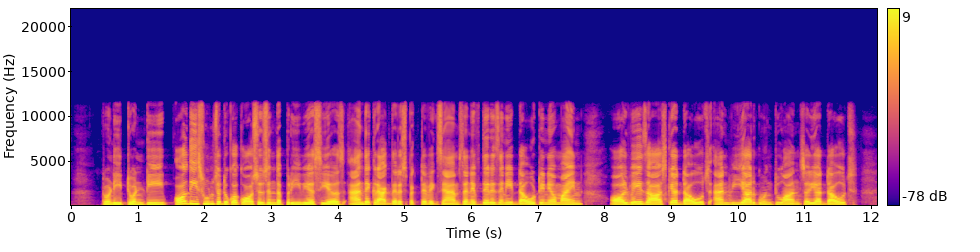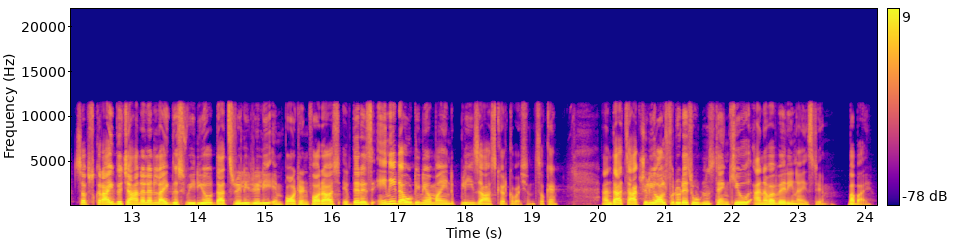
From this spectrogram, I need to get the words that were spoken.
2020 all these students that took our courses in the previous years and they cracked their respective exams and if there is any doubt in your mind always ask your doubts and we are going to answer your doubts subscribe the channel and like this video. That's really, really important for us. If there is any doubt in your mind, please ask your questions, okay? And that's actually all for today, students. Thank you and have a very nice day. Bye-bye.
